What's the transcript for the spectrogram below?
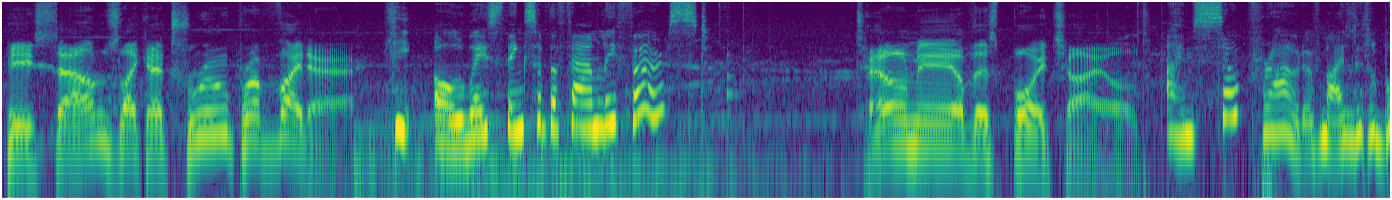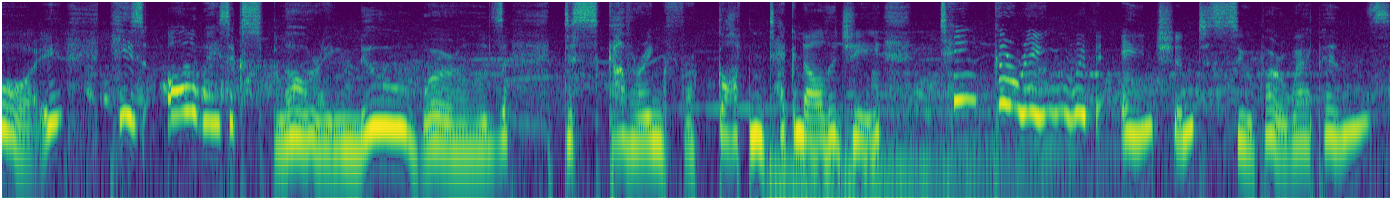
He sounds like a true provider. He always thinks of the family first. Tell me of this boy child. I'm so proud of my little boy. He's always exploring new worlds, discovering forgotten technology, tinkering with ancient super weapons.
